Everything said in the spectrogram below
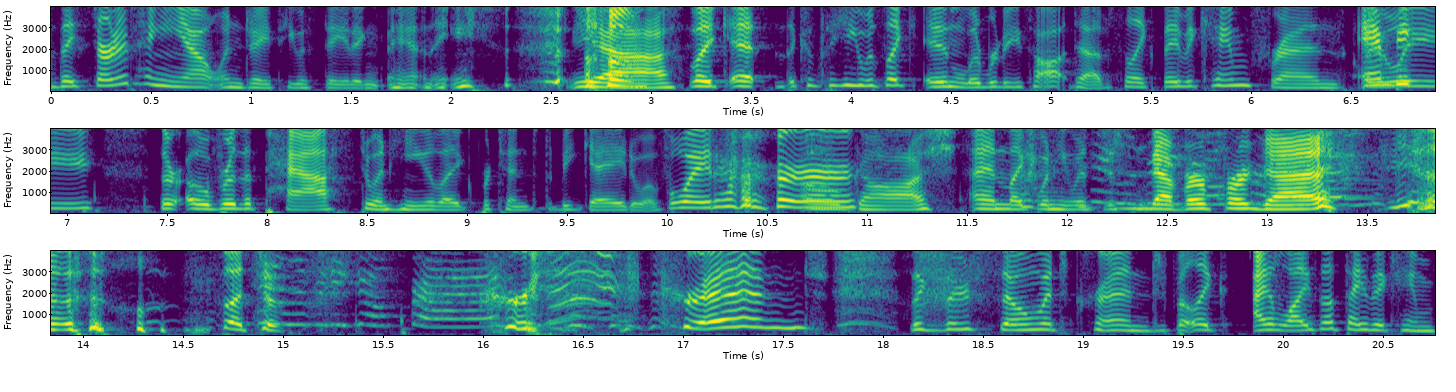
they started hanging out when JT was dating Manny. Yeah. Um, like it because he was like in Liberty's hot tub. So like they became friends. And Clearly, they're over the past when he like pretended to be gay to avoid her. Oh gosh, And like when he was just never forget. yeah, such a cr- cringe. Like there's so much cringe, but like I like that they became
